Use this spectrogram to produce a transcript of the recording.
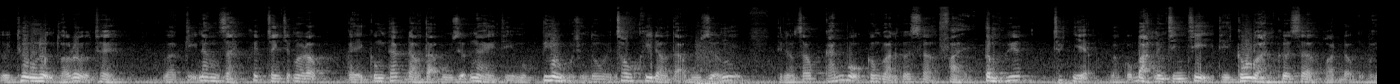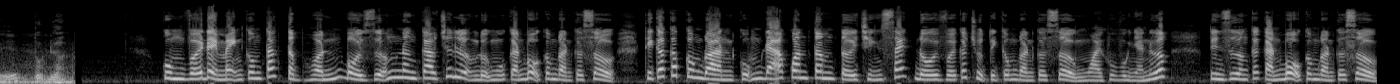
rồi thương lượng thỏa thuận thể và kỹ năng giải quyết tranh chấp lao động. Cái công tác đào tạo bồi dưỡng này thì mục tiêu của chúng tôi sau khi đào tạo bồi dưỡng ấy, thì làm sao cán bộ công đoàn cơ sở phải tâm huyết, trách nhiệm và có bản lĩnh chính trị thì công đoàn cơ sở hoạt động với tốt được. Cùng với đẩy mạnh công tác tập huấn, bồi dưỡng nâng cao chất lượng đội ngũ cán bộ công đoàn cơ sở thì các cấp công đoàn cũng đã quan tâm tới chính sách đối với các chủ tịch công đoàn cơ sở ngoài khu vực nhà nước, tuyên dương các cán bộ công đoàn cơ sở,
